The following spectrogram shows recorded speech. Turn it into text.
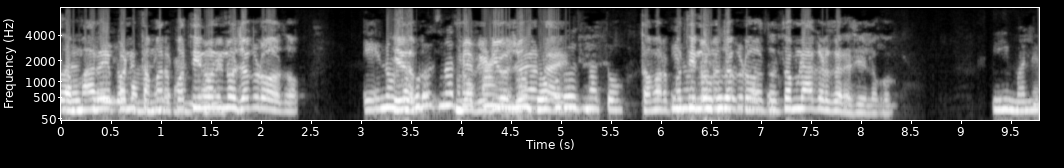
તમારે પણ તમારા પતિનો એનો ઝઘડો હતો. એનો ઝઘડો જ નતો મેં વીડિયો જોયા હતા તમારા પતિનો ઝઘડો હતો. તમને આગળ કરે છે એ લોકો. ઈ મને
